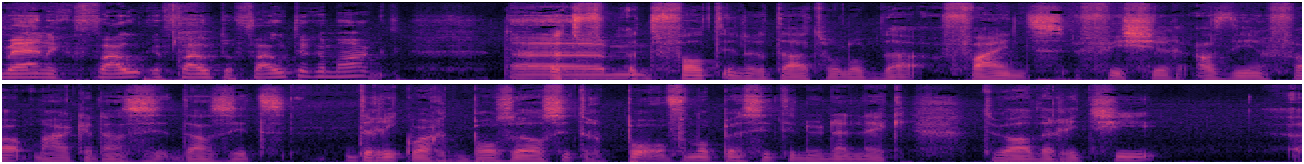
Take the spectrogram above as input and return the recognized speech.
weinig fout, foute fouten gemaakt. het, Ehm, het valt inderdaad wel op dat Fines, Fischer, als die een fout maken, dan, zit- dan zit driekwart Bosuil zit er bovenop en zit in hun nek. Terwijl de Richie, eh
